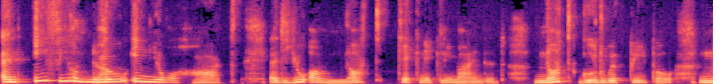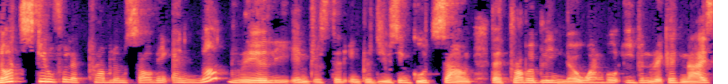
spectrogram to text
And if you know in your heart that you are not technically minded, not good with people, not skillful at problem solving, and not really interested in producing good sound that probably no one will even recognize,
